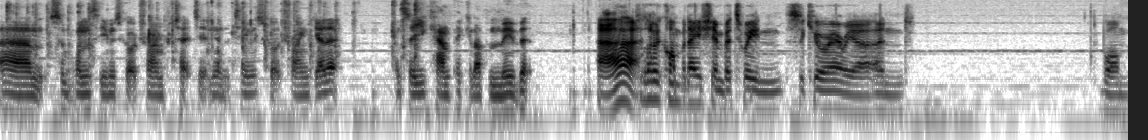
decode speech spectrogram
Um, so one team has got to try and protect it, and the other team has got to try and get it. And so you can pick it up and move it. Ah, It's like a combination between secure area and bomb.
